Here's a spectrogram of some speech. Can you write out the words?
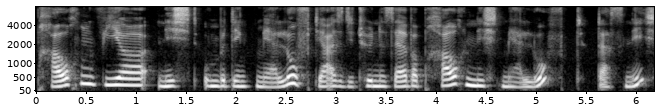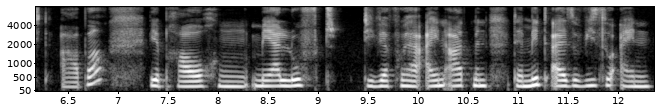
brauchen wir nicht unbedingt mehr Luft. Ja, also die Töne selber brauchen nicht mehr Luft, das nicht, aber wir brauchen mehr Luft die wir vorher einatmen, damit also wie so ein,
